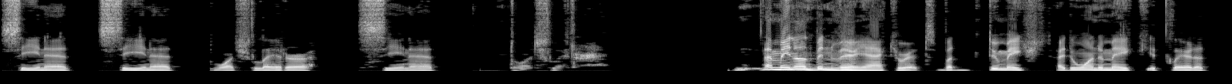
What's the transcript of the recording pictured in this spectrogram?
Seen it. Seen it. Watch later. Seen it. Watch later. That may not have been very accurate, but do make I do want to make it clear that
